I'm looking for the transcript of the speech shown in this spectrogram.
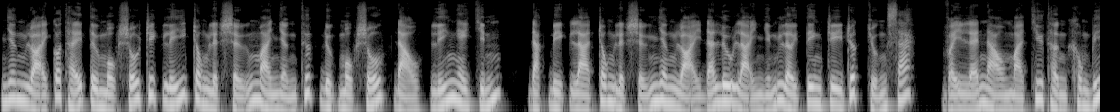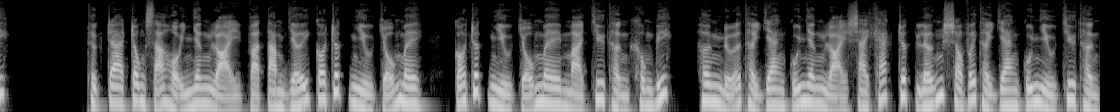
Nhân loại có thể từ một số triết lý trong lịch sử mà nhận thức được một số đạo lý ngay chính, đặc biệt là trong lịch sử nhân loại đã lưu lại những lời tiên tri rất chuẩn xác, vậy lẽ nào mà chư thần không biết? Thực ra trong xã hội nhân loại và tam giới có rất nhiều chỗ mê, có rất nhiều chỗ mê mà chư thần không biết, hơn nữa thời gian của nhân loại sai khác rất lớn so với thời gian của nhiều chư thần.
